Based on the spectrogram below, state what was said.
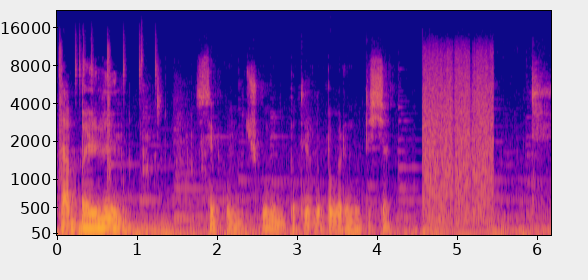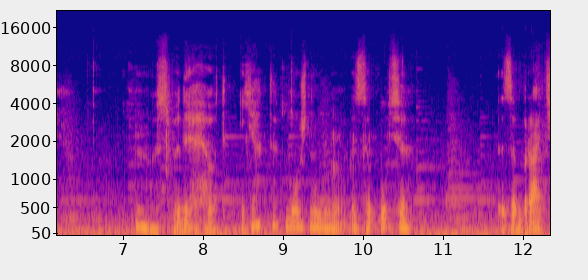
Та блін. Секундочку, мені потрібно повернутися. Господи, от як так можна було забувся забрати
